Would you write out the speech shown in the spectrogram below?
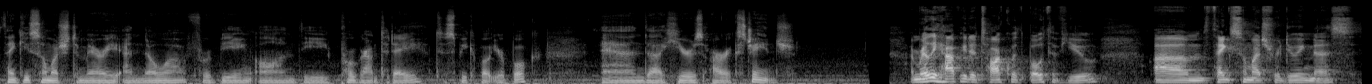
Thank you so much to Mary and Noah for being on the program today to speak about your book. And uh, here's our exchange. I'm really happy to talk with both of you. Um, thanks so much for doing this.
